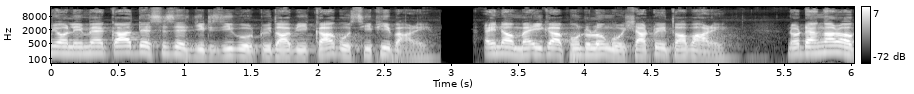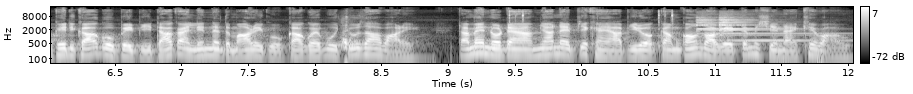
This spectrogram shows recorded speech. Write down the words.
မျော်လင့်မဲ့ကားသက်စစ်စစ်ကြီးတစ်စီးကိုတွေ့သွားပြီးကားကိုစီးဖိပါတယ်။အဲ့နောက်မက်အီကဖုန်းတစ်လုံးကိုရှာတွေ့သွားပါတယ်။ နော်တန်ကတော့ဂေဒီကားကိုပိတ်ပြီးဓာတ်ကင်လက်နက်သမားတွေကိုကာကွယ်ဖို့ကြိုးစားပါတယ်။ဒါမဲ့နော်တန်အများနဲ့ပြစ်ခံရပြီးတော့ကံကောင်းစွာပဲတက်မရှင်နိုင်ခဲ့ပါဘူး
